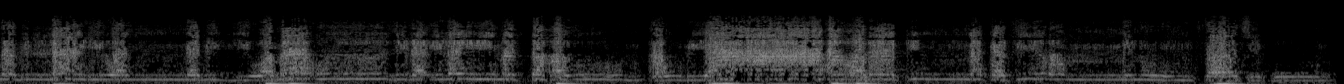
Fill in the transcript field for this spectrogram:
يؤمنون بالله والنبي وما أنزل إليه ما اتخذوهم أولياء ولكن كثيرا منهم فاسقون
